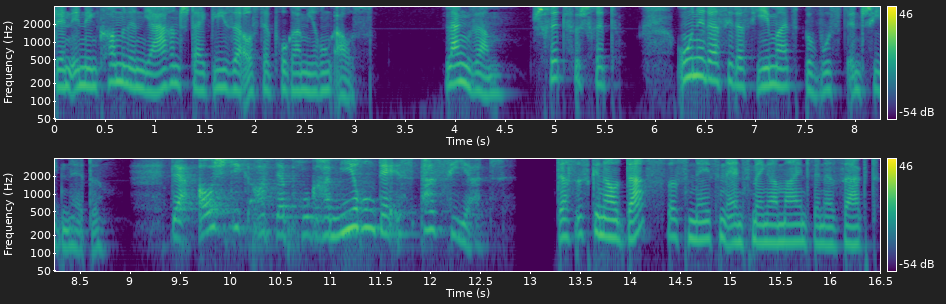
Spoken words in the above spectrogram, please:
denn in den kommenden Jahren steigt Lisa aus der Programmierung aus. Langsam, Schritt für Schritt, ohne dass sie das jemals bewusst entschieden hätte. Der Ausstieg aus der Programmierung, der ist passiert. Das ist genau das, was Nathan Ensmenger meint, wenn er sagt,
